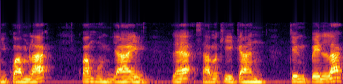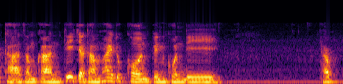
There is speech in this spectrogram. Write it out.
มีความรัก ความห่วงใย และสามัคคีกัน จึงเป็นรากฐานสำคัญที่จะทำให้ทุกคนเป็นคนดีครับ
